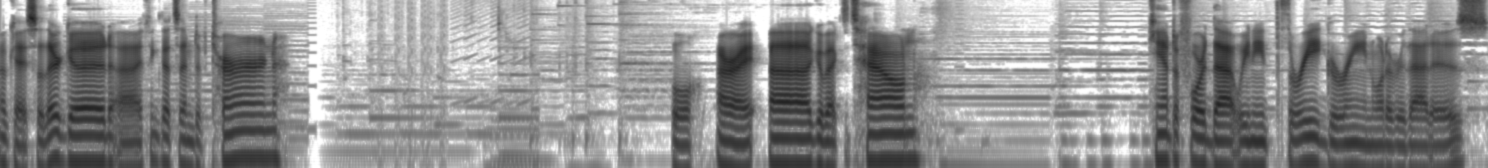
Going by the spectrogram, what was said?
Okay, so they're good. Uh, I think that's end of turn. Cool. Alright, uh, go back to town. Can't afford that. We need three green, whatever that is.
